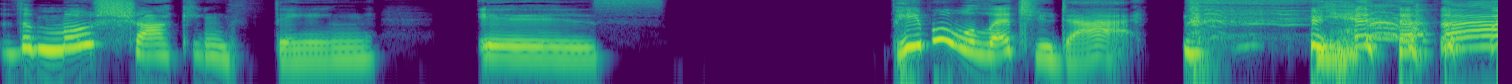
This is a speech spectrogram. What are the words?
The most shocking thing is people will let you die. Yeah.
